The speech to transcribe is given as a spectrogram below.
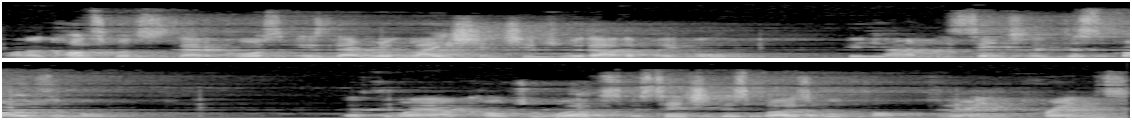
One of the consequences of that, of course, is that relationships with other people become essentially disposable. That's the way our culture works, essentially disposable from friends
